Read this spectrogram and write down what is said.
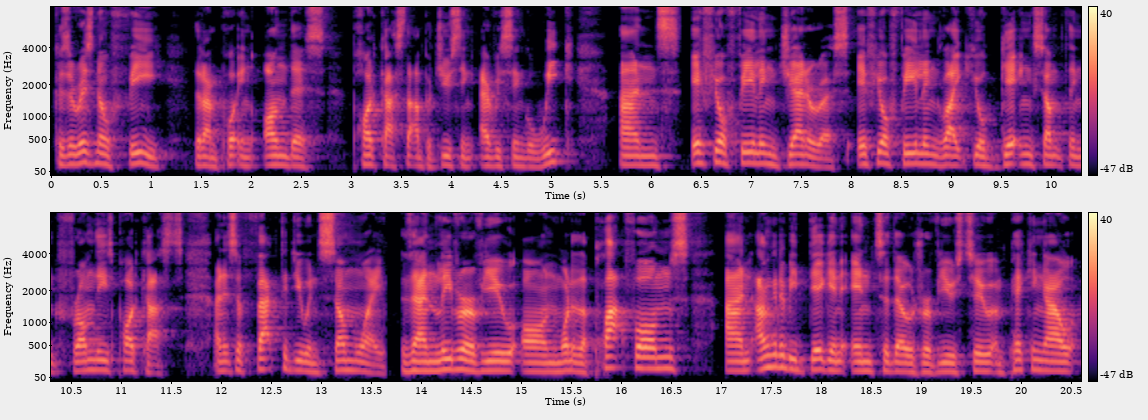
Because there is no fee that I'm putting on this podcast that I'm producing every single week. And if you're feeling generous, if you're feeling like you're getting something from these podcasts and it's affected you in some way, then leave a review on one of the platforms. And I'm going to be digging into those reviews too and picking out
